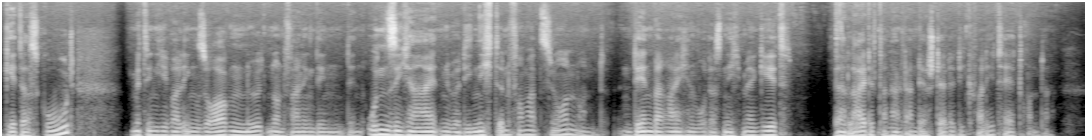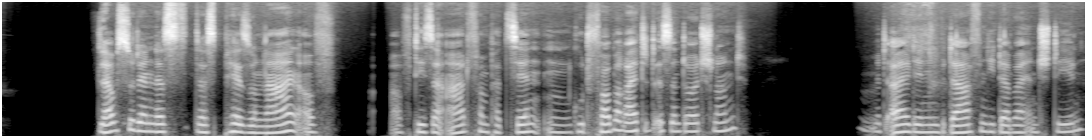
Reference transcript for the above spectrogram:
geht das gut mit den jeweiligen Sorgen, Nöten und vor allen Dingen den, den Unsicherheiten über die Nichtinformation. Und in den Bereichen, wo das nicht mehr geht, da leidet dann halt an der Stelle die Qualität drunter. Glaubst du denn, dass das Personal auf, auf diese Art von Patienten gut vorbereitet ist in Deutschland? Mit all den Bedarfen, die dabei entstehen?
